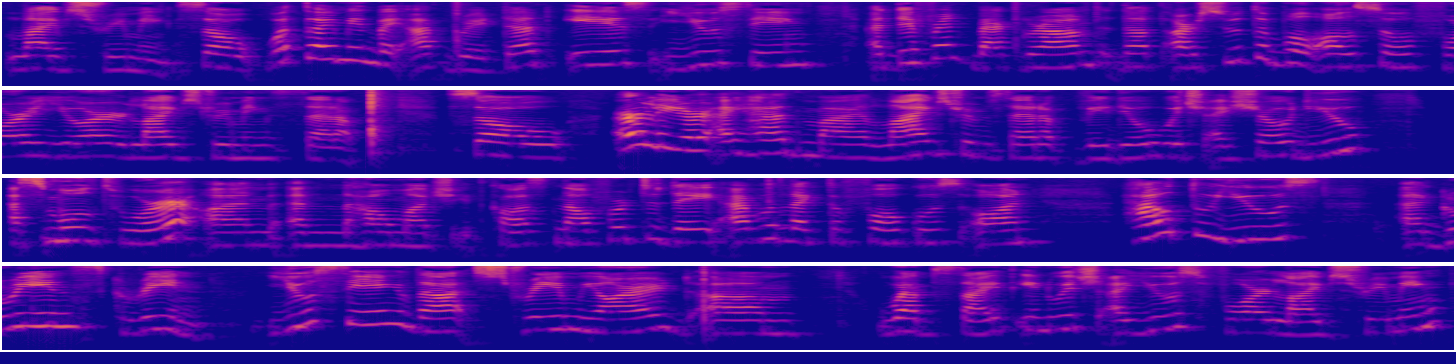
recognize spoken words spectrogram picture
live streaming. So what do I mean by upgrade? That is using a different background that are suitable also for your live streaming setup. So earlier I had my live stream setup video which I showed you a small tour on and how much it costs. Now for today I would like to focus on how to use a green screen using the StreamYard um, website in which I use for live streaming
